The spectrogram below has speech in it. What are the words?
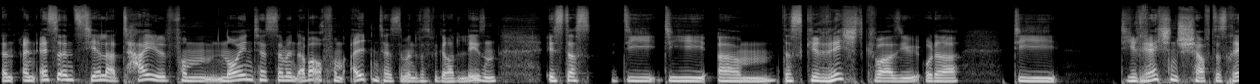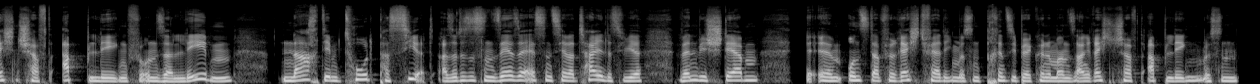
ein, ein, essentieller Teil vom Neuen Testament, aber auch vom Alten Testament, was wir gerade lesen, ist, dass die, die, ähm, das Gericht quasi oder die, die Rechenschaft, das Rechenschaft ablegen für unser Leben nach dem Tod passiert. Also das ist ein sehr, sehr essentieller Teil, dass wir, wenn wir sterben, äh, uns dafür rechtfertigen müssen. Prinzipiell könnte man sagen, Rechenschaft ablegen müssen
